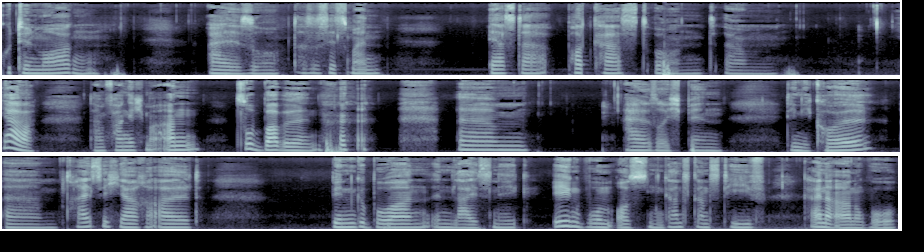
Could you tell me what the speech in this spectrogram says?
Guten Morgen. Also, das ist jetzt mein erster Podcast und ähm, ja, dann fange ich mal an zu babbeln. ähm, also, ich bin die Nicole, ähm, 30 Jahre alt, bin geboren in Leisnig, irgendwo im Osten, ganz, ganz tief, keine Ahnung wo.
